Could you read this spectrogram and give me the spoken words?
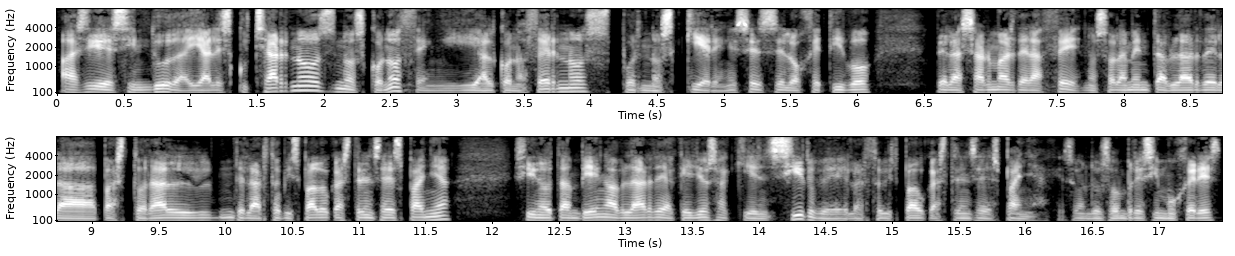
Así es, sin duda, y al escucharnos nos conocen y al conocernos pues nos quieren. Ese es el objetivo de las armas de la fe, no solamente hablar de la pastoral del arzobispado castrense de España, sino también hablar de aquellos a quien sirve el arzobispado castrense de España, que son los hombres y mujeres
